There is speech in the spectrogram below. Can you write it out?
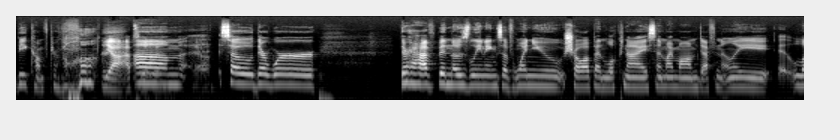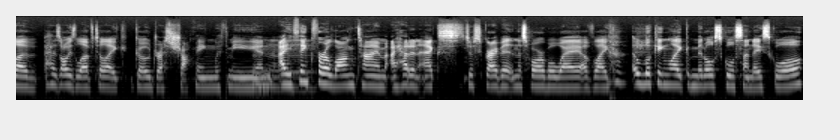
be comfortable. yeah absolutely Um, so there were, there have been those leanings of when you show up and look nice, and my mom definitely eh, love has always loved to like go dress shopping with me, and mm-hmm. I think for a long time I had an ex describe it in this horrible way of like uh, looking like middle school Sunday school,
